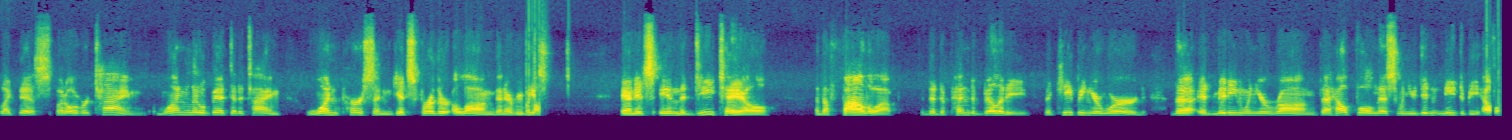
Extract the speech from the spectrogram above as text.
like this, but over time, one little bit at a time, one person gets further along than everybody else. And it's in the detail, the follow up, the dependability, the keeping your word, the admitting when you're wrong, the helpfulness when you didn't need to be helpful.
